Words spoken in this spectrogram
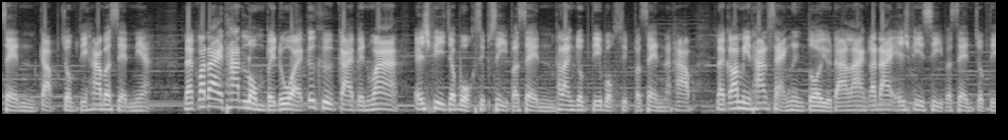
7%กับโจมตี 5%เนี่ย แล้วก็ได้ธาตุลมไปด้วย ก็คือกลายเป็นว่า HP จะบวก 14%พลังโจมตีบวก 10%นะครับ แล้วก็มีธาตุแสง 1 ตัวอยู่ด้านล่างก็ได้ HP 4%โจมตี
